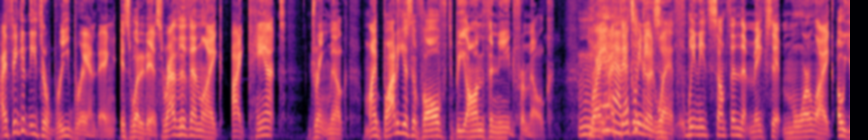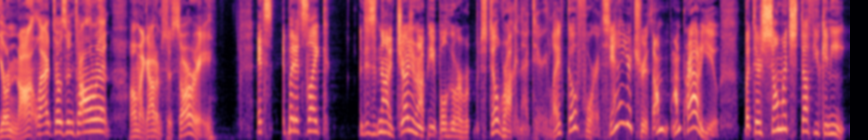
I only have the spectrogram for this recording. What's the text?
I think it needs a rebranding is what it is. Rather than like I can't drink milk my body has evolved beyond the need for milk. Hmm. Right? Yeah, I think that's a we good need way some- we need something that makes it more like oh you're not lactose intolerant? Oh my god I'm so sorry It's, but it's like this is not a judgment on people who are still rocking that dairy life. Go for it. Stand on your truth. I'm, I'm proud of you. But there's so much stuff you can eat.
